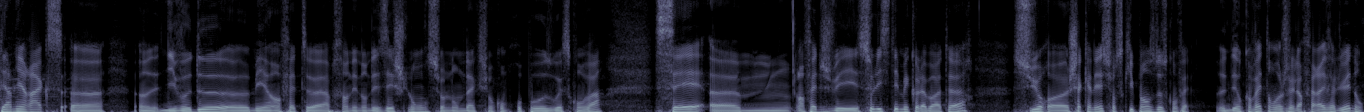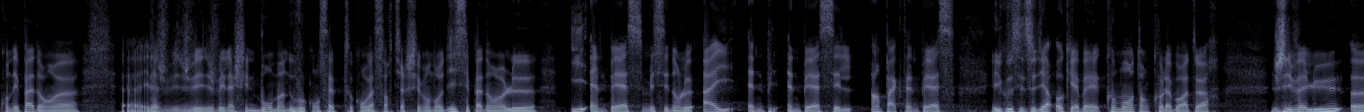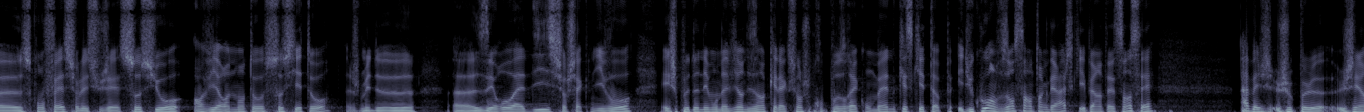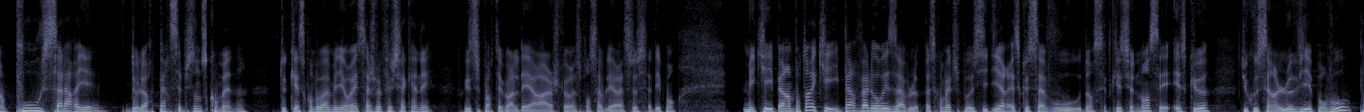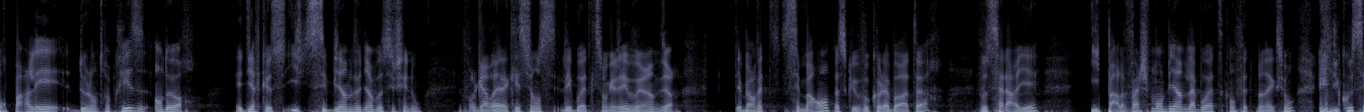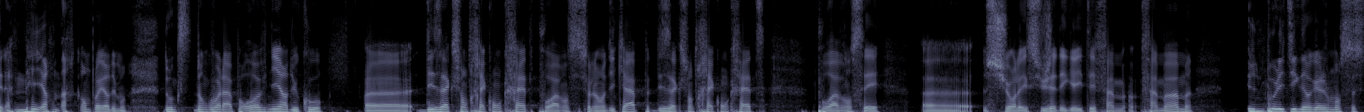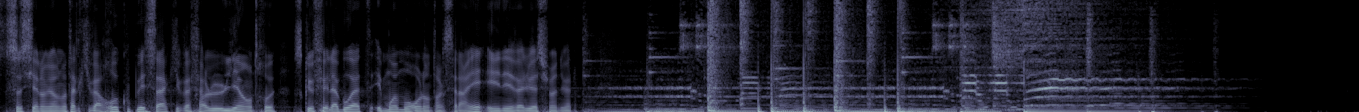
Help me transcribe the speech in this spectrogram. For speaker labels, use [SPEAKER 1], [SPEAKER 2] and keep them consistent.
[SPEAKER 1] Dernier axe, euh, euh, niveau 2, euh, mais en fait, après, on est dans des échelons sur le nombre d'actions qu'on propose, où est-ce qu'on va, c'est, en fait, je vais solliciter mes collaborateurs sur chaque année sur ce qu'ils pensent de ce qu'on fait. Donc en fait, on- je vais leur faire évaluer. Donc on n'est pas dans et là je vais, je vais je vais lâcher une bombe, un nouveau concept qu'on va sortir chez Vendredi. C'est pas dans le INPS, mais c'est dans le INPS, c'est l'impact NPS. Et du coup, c'est de se dire ok, ben, comment en tant que collaborateur J'évalue euh, ce qu'on fait sur les sujets sociaux, environnementaux, sociétaux. Je mets de euh, 0 à 10 sur chaque niveau et je peux donner mon avis en disant quelle action je proposerais qu'on mène, qu'est-ce qui est top. Et du coup, en faisant ça en tant que DRH, ce qui est hyper intéressant, c'est ah ben je, peux j'ai un pouls salarié de leur perception de ce qu'on mène, de qu'est-ce qu'on doit améliorer. Ça, je le fais chaque année. Donc, est supporté par le DRH, le responsable RSE, ça dépend. Mais qui est hyper important et qui est hyper valorisable. Parce qu'en fait, je peux aussi dire, est-ce que ça vous, dans cet questionnement, c'est est-ce que du coup, c'est un levier pour vous pour parler de l'entreprise en dehors et dire que c'est bien de venir bosser chez nous? Vous regarderez la question, les boîtes qui sont engagées, vous verrez dire. Eh ben en fait, c'est marrant parce que vos collaborateurs, vos salariés, ils parlent vachement bien de la boîte vous faites Main Action et du coup c'est la meilleure marque employeur du monde. Donc, voilà, pour revenir du coup, euh, des actions très concrètes pour avancer sur le handicap, des actions très concrètes pour avancer euh, sur les sujets d'égalité femmes- femmes-hommes, une politique d'engagement so- social environnemental qui va recouper ça, qui va faire le lien entre ce que fait la boîte et moi mon rôle en tant que salarié et une évaluation annuelle.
